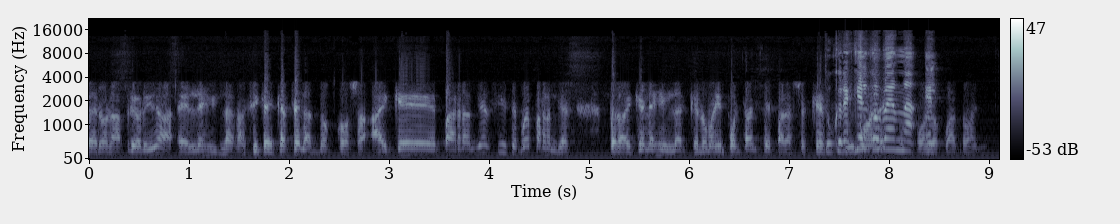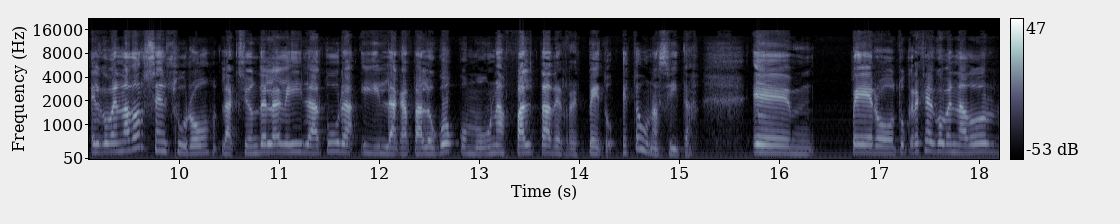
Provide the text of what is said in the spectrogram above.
pero la prioridad es legislar. Así que hay que hacer las dos cosas. Hay que parrandear, sí, se puede parrandear, pero hay que legislar, que es lo más importante. Para eso es que. ¿Tú crees que el, el, gobernador censuró la acción de la legislatura y la catalogó como una falta de respeto? Esto es una cita. Eh, pero ¿tú crees que el gobernador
